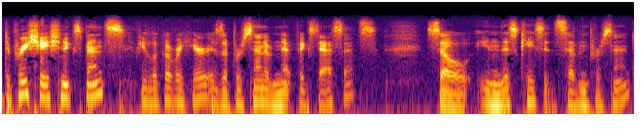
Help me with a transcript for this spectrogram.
Depreciation expense, if you look over here, is a percent of net fixed assets. So in this case it's 7%.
